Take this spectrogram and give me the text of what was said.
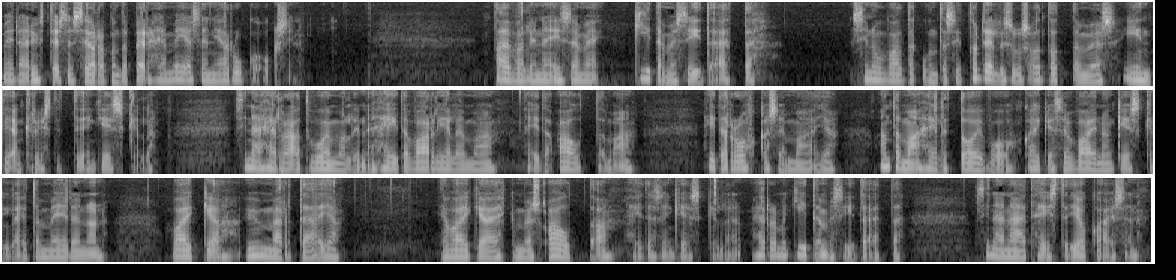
meidän yhteisen seurakuntaperheemme jäseniä rukouksin. Taivallinen Isä, me kiitämme siitä, että sinun valtakuntasi todellisuus on totta myös Intian kristittyjen keskellä. Sinä Herra olet voimallinen heitä varjelemaan, heitä auttamaan, heitä rohkaisemaan ja antamaan heille toivoa kaiken sen vainon keskellä, jota meidän on vaikea ymmärtää ja, ja vaikea ehkä myös auttaa heitä sen keskellä. Herra, me kiitämme siitä, että sinä näet heistä jokaisen –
